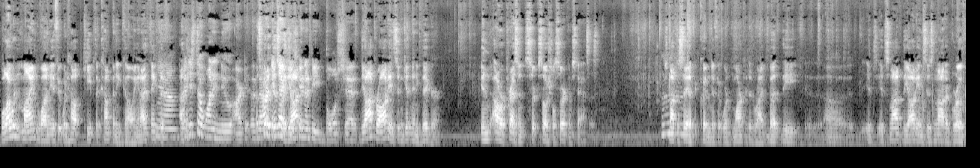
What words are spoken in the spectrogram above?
well, I wouldn't mind one if it would help keep the company going, and I think Yeah, that I, I just don't want a new archi- Let's put it this way, the going to be bullshit. the opera audience isn't getting any bigger in our present social circumstances. It's not to say if it couldn't if it weren't marketed right, but the uh, it's it's not the audience is not a growth.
